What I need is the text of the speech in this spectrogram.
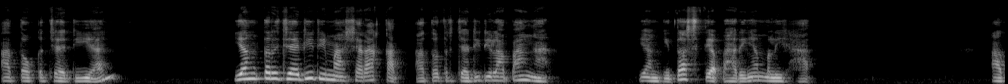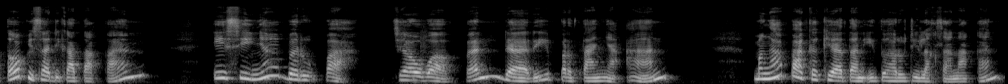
atau kejadian yang terjadi di masyarakat atau terjadi di lapangan yang kita setiap harinya melihat. Atau bisa dikatakan isinya berupa jawaban dari pertanyaan mengapa kegiatan itu harus dilaksanakan?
